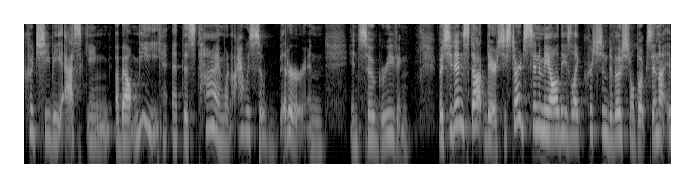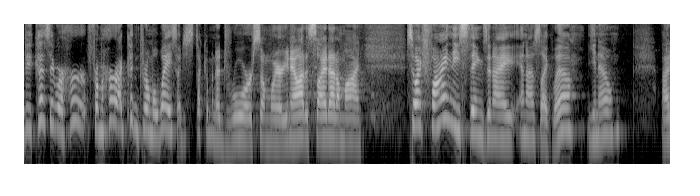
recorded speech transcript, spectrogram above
could she be asking about me at this time when I was so bitter and, and so grieving? But she didn't stop there. She started sending me all these like Christian devotional books. And I, because they were her, from her, I couldn't throw them away. So I just stuck them in a drawer somewhere, you know, out of sight, out of mind. So I find these things and I, and I was like, well, you know, I,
